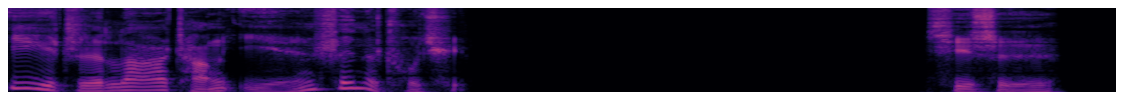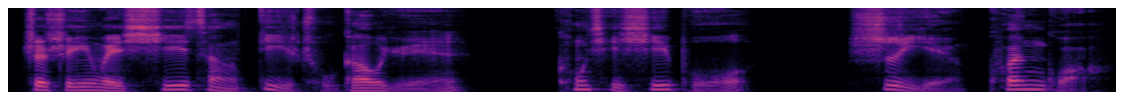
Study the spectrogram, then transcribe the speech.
一直拉长延伸了出去。其实，这是因为西藏地处高原，空气稀薄，视野宽广，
